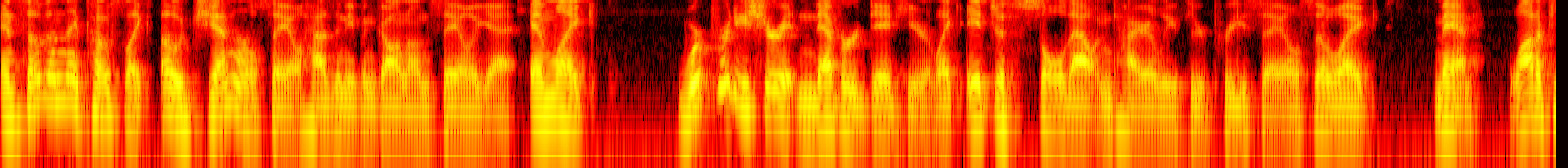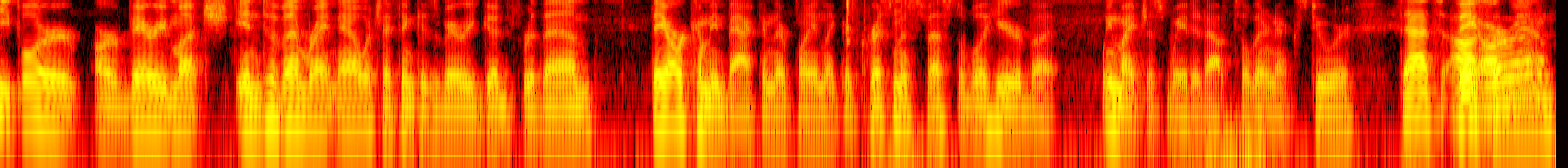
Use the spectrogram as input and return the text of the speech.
And so then they post like, "Oh, general sale hasn't even gone on sale yet," and like we're pretty sure it never did here. Like it just sold out entirely through pre-sale. So like, man, a lot of people are are very much into them right now, which I think is very good for them. They are coming back and they're playing like a Christmas festival here, but we might just wait it out till their next tour. That's awesome, they are, man.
